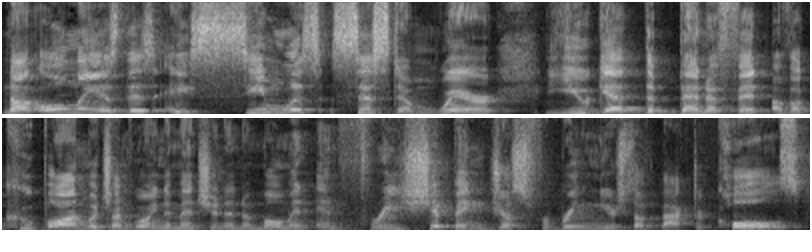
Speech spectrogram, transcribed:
Not only is this a seamless system where you get the benefit of a coupon, which I'm going to mention in a moment, and free shipping just for bringing your stuff back to Kohl's,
